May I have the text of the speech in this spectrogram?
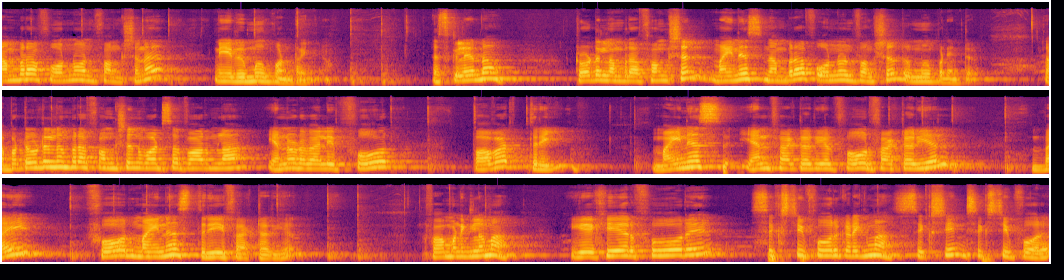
number of one one function நீ remove பண்ணுறீங்க எஸ் கிளியர்னா total number of function minus number of one one function remove பண்ணிட்டு அப்போ total number of function what's the formula என்னோட value four power three minus n factorial 4 factorial by 4 minus 3 factorial form பண்ணிக்கலாமா? இங்கே ஹியர் ஃபோரு சிக்ஸ்டி ஃபோர் கிடைக்குமா? சிக்ஸ்டீன் சிக்ஸ்டி ஃபோரு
